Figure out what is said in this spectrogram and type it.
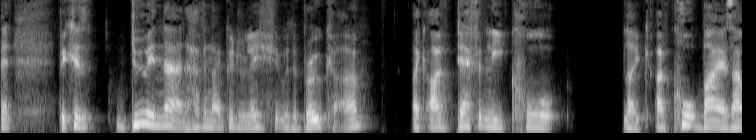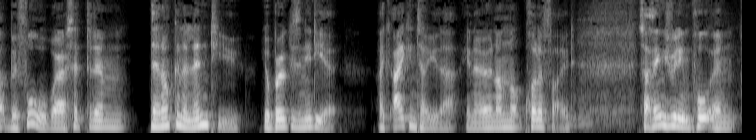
Eh, because doing that and having that good relationship with a broker, like I've definitely caught, like I've caught buyers out before where I said to them, they're not going to lend to you. Your broker's an idiot. Like I can tell you that, you know, and I'm not qualified. So I think it's really important.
